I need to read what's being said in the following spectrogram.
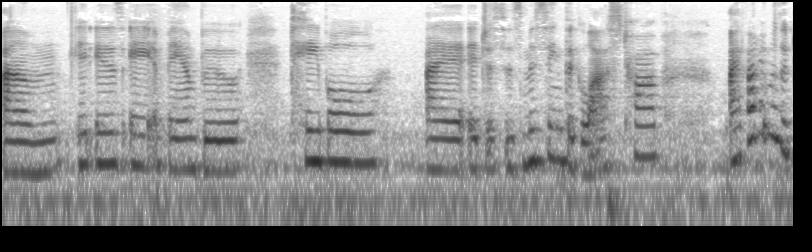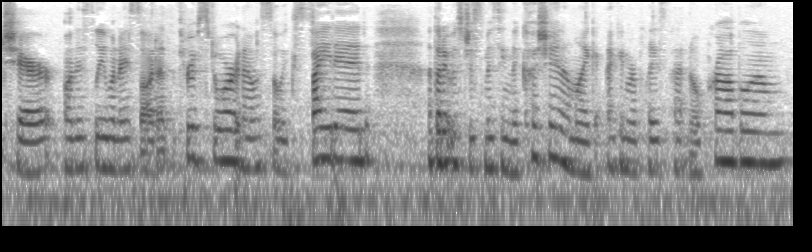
Um, it is a bamboo table. I, it just is missing the glass top. I thought it was a chair, honestly, when I saw it at the thrift store and I was so excited. I thought it was just missing the cushion. I'm like, I can replace that, no problem.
